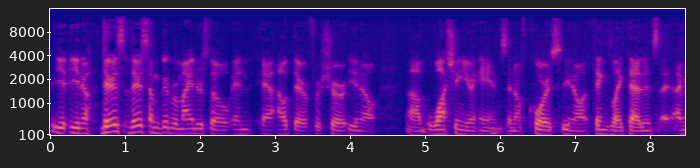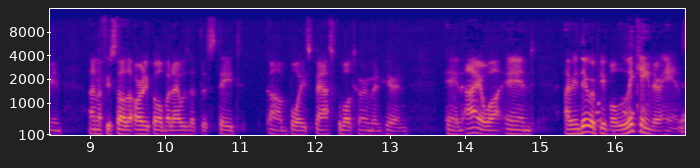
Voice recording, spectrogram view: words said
you, you, know, there's there's some good reminders though, and uh, out there for sure. You know, um, washing your hands, and of course, you know, things like that. And it's, I mean, I don't know if you saw the article, but I was at the state um, boys basketball tournament here in in Iowa, and I mean, there were people licking their hands,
